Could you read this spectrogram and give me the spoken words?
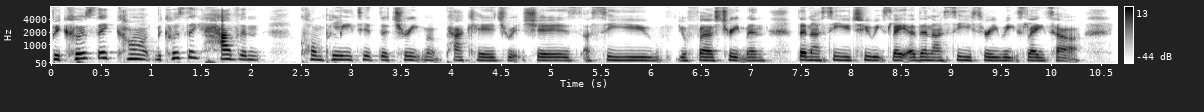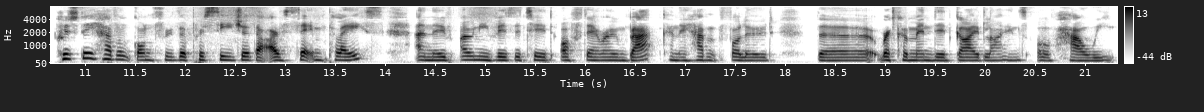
because they can't because they haven't completed the treatment package which is i see you your first treatment then i see you two weeks later then i see you three weeks later. Because they haven't gone through the procedure that i've set in place and they've only visited off their own back and they haven't followed the recommended guidelines of how we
